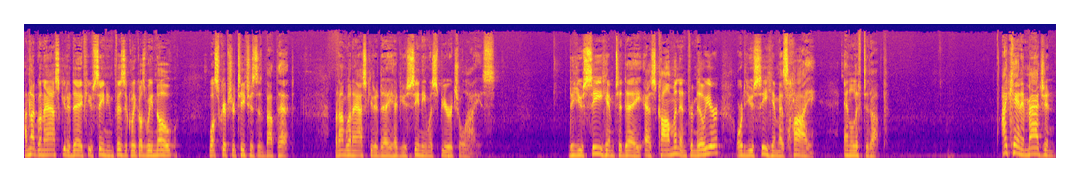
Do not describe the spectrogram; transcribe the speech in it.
I'm not going to ask you today if you've seen him physically because we know what Scripture teaches about that. But I'm going to ask you today have you seen him with spiritual eyes? Do you see him today as common and familiar, or do you see him as high and lifted up? I can't imagine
